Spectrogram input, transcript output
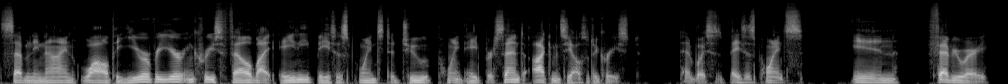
seventy nine, while the year over year increase fell by eighty basis points to two point eight percent. Occupancy also decreased ten basis basis points in February.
